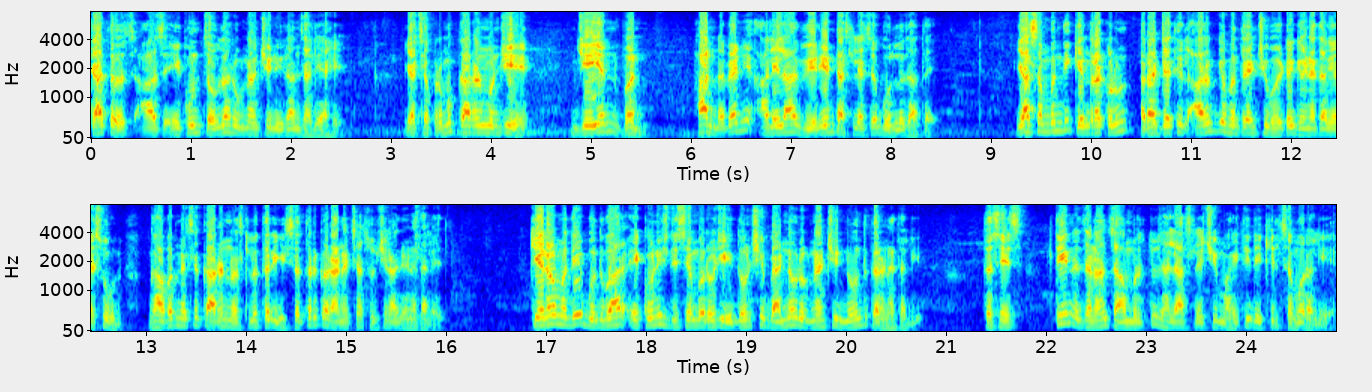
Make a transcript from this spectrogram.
त्यातच आज एकूण चौदा रुग्णांचे निदान झाले आहे. याचं प्रमुख कारण म्हणजे जे एन वन हा नव्याने आलेला व्हेरियंट असल्याचं बोललं जात आहे. यासंबंधी केंद्राकडून राज्यातील आरोग्य मंत्र्यांची बैठक घेण्यात आली असून घाबरण्याचं कारण नसलं तरी सतर्क राहण्याच्या सूचना देण्यात आल्या आहेत. केरळमध्ये बुधवार एकोणीस डिसेंबर रोजी दोनशे ब्याण्णव रुग्णांची नोंद करण्यात आली. तसेच तीन जणांचा मृत्यू झाला असल्याची माहिती देखील समोर आली आहे.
